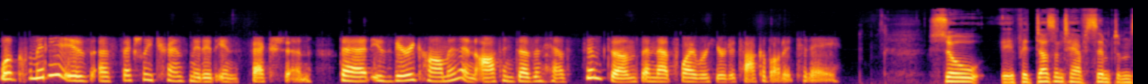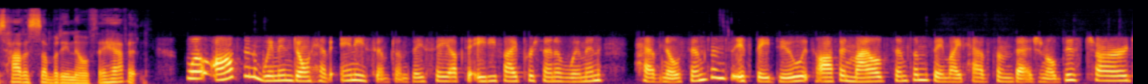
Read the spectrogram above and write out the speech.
Well, chlamydia is a sexually transmitted infection that is very common and often doesn't have symptoms, and that's why we're here to talk about it today. So, if it doesn't have symptoms, how does somebody know if they have it? Well, often women don't have any symptoms. They say up to 85% of women have no symptoms. If they do, it's often mild symptoms. They might have some vaginal discharge,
